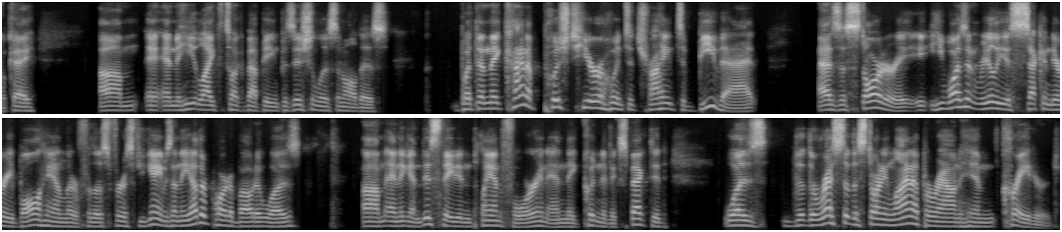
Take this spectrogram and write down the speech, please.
Okay. Um, and, and he liked to talk about being positionless and all this, but then they kind of pushed herro into trying to be that as a starter. He wasn't really a secondary ball handler for those first few games. And the other part about it was, um, and again, this they didn't plan for and, and they couldn't have expected, was the, the rest of the starting lineup around him cratered.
